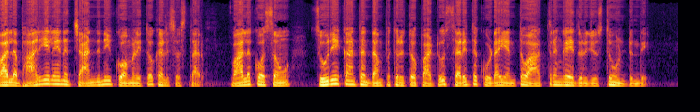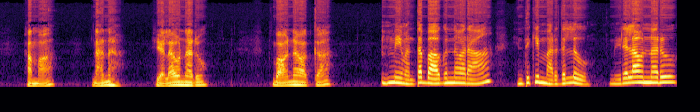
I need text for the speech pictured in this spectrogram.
వాళ్ళ భార్యలైన చాందిని కోమలితో కలిసొస్తారు. వాళ్ళ కోసం సూర్యకాంతం దంపతులతో పాటు సరిత కూడా ఎంతో ఆత్రంగా ఎదురుచూస్తూ ఉంటుంది. అమ్మా నాన్న ఎలా ఉన్నారు? బాగున్నావు అక్క? మేమంతా బాగున్నావరా? ఇంతకీ మరదళ్ళు మీరెలా ఉన్నారు?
